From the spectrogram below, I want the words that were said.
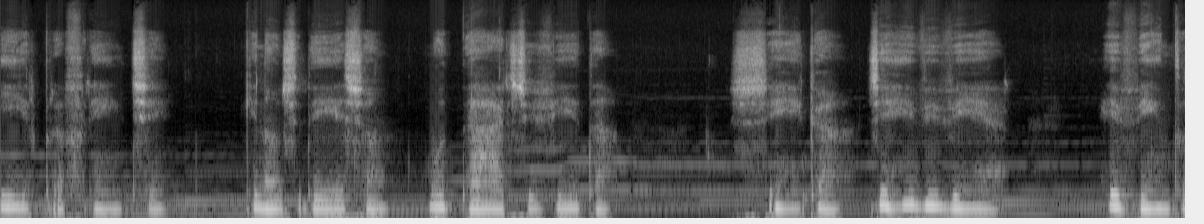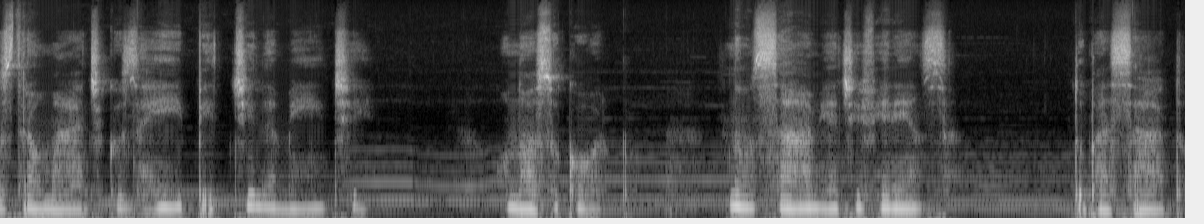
ir para frente, que não te deixam mudar de vida. Chega de reviver eventos traumáticos repetidamente. O nosso corpo não sabe a diferença do passado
